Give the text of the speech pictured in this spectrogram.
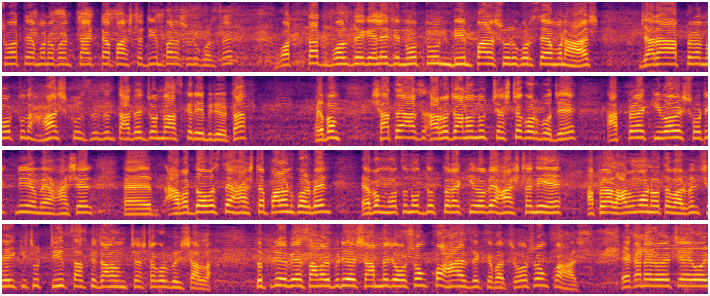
শোতে মনে করেন চারটা, পাঁচটা ডিম পাড়া শুরু করছে। অর্থাৎ বলতে গেলে যে নতুন ডিম পাড়া শুরু করছে এমন হাঁস। যারা আপনারা নতুন হাঁস খুঁজতেছেন, তাদের জন্য আজকের এই ভিডিওটা। এবং সাথে আজ আরও জানানোর চেষ্টা করব যে আপনারা কীভাবে সঠিক নিয়মে হাঁসের আবদ্ধ অবস্থায় হাঁসটা পালন করবেন এবং নতুন উদ্যোক্তারা কীভাবে হাঁসটা নিয়ে আপনারা লাভবান হতে পারবেন, সেই কিছু টিপস আজকে জানানোর চেষ্টা করব ইনশাল্লাহ তো প্রিয় বেশ আমার ভিডিওর সামনে যে অসংখ্য হাঁস দেখতে পাচ্ছি, অসংখ্য হাঁস। এখানে রয়েছে, ওই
